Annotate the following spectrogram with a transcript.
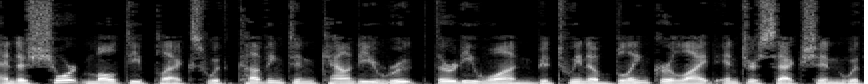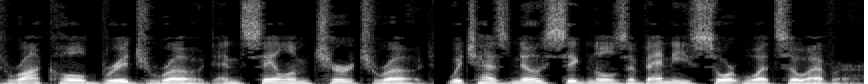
and a short multiplex with Covington County Route 31 between a blinker light intersection with Rockhole Bridge Road and Salem Church Road, which has no signals of any sort whatsoever.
